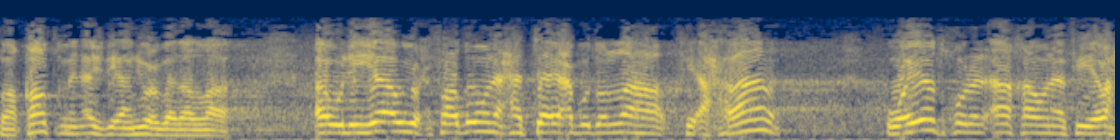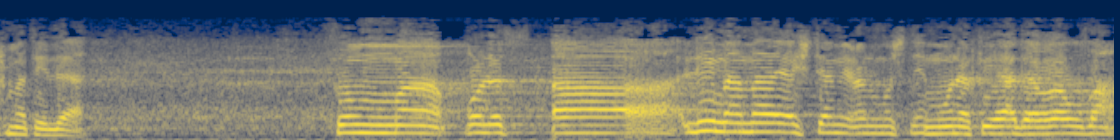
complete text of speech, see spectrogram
فقط من أجل أن يعبد الله. أولياء يحفظون حتى يعبدوا الله في أحرار ويدخل الآخرون في رحمة الله. ثم قلت آه لم ما يجتمع المسلمون في هذا الروضة؟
